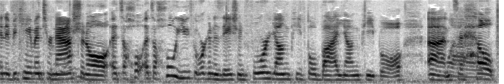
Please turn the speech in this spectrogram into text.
and it became international. It's a whole it's a whole youth organization for young people by young people um, Wow. to help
